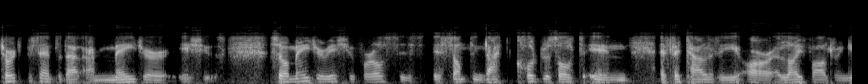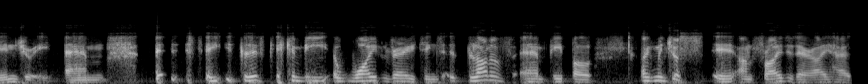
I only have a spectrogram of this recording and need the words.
30% of that are major issues. So a major issue for us is, is something that could result in a fatality or a life-altering injury. Um, it, it, it, can be a wide and varied things. A lot of um, people, I mean, just uh, on Friday there, I had,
